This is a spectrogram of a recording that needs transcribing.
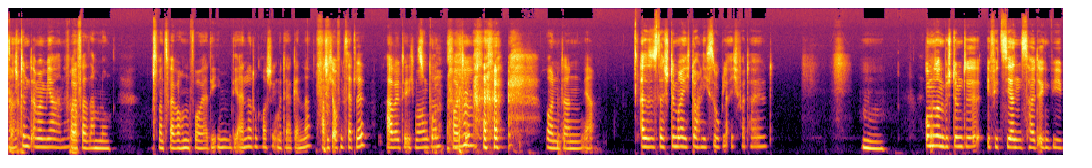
Ja, ja. Stimmt, einmal im Jahr. Ne? Vollversammlung. Muss man zwei Wochen vorher die, die Einladung rausschicken mit der Agenda. Habe ich auf dem Zettel. Arbeite ich morgen Super. dran. Heute. Und dann, ja, also ist das Stimmrecht doch nicht so gleich verteilt. Hm. Um so eine bestimmte Effizienz halt irgendwie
